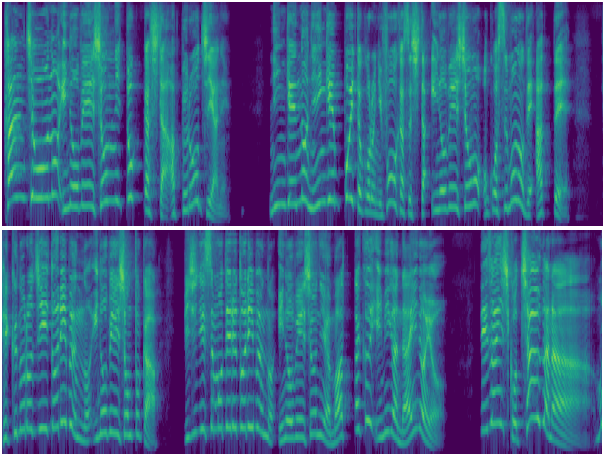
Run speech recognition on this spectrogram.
感情のイノベーションに特化したアプローチやねん。人間の人間っぽいところにフォーカスしたイノベーションを起こすものであってテクノロジードリブンのイノベーションとかビジネスモデルドリブンのイノベーションには全く意味がないのよ。デザイン思考ちゃうがな。も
